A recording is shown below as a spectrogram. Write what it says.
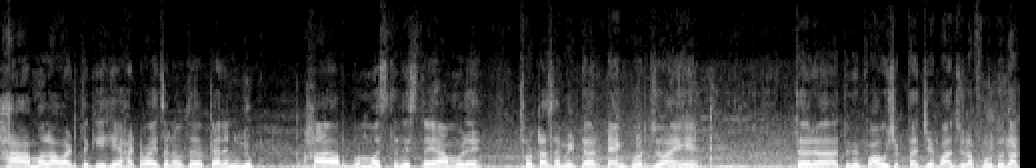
हा मला वाटतं की हे हटवायचं नव्हतं. कारण लुक हा मस्त दिसतं आहे ह्यामुळे. छोटासा मीटर टँकवर जो आहे. तर तुम्ही पाहू शकता जे बाजूला फोटो दाख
